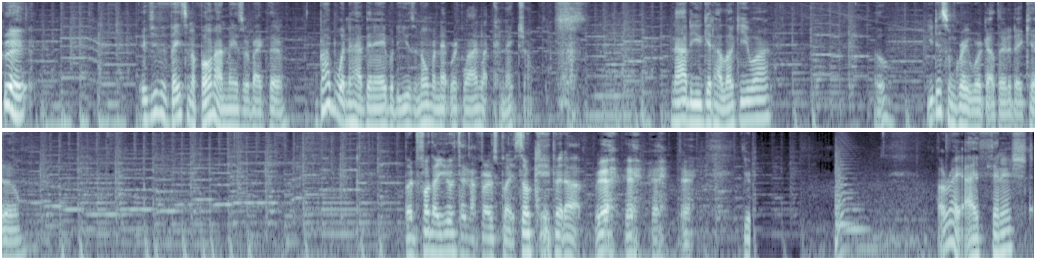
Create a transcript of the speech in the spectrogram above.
Great. If you've been facing a phonon maser back there, probably wouldn't have been able to use a normal network line like ConnectJump. Now do you get how lucky you are? Oh, you did some great work out there today, kiddo. But for the youth in the first place, so keep it up. Alright, I finished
